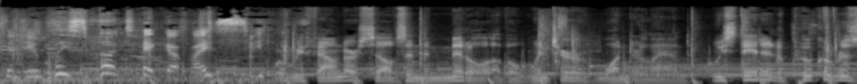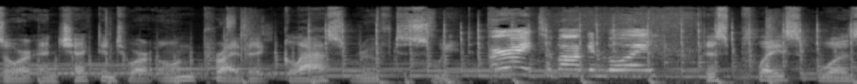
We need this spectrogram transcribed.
Could you please not take up my seat? Where we found ourselves in the middle of a winter wonderland. We stayed at Apukka resort and checked into our own private glass roofed suite. All right, toboggan boy. This place was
